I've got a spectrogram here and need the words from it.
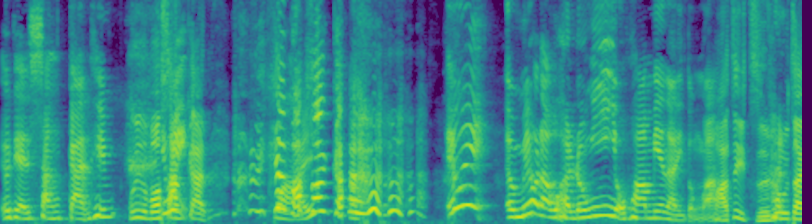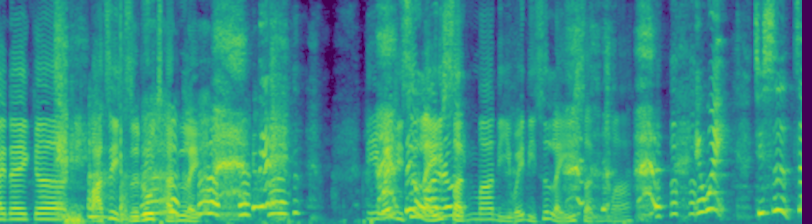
有点伤感，听为什么因为伤感？你干嘛？伤感？呃没有啦，我很容易有画面啊，你懂吗把？自己植入在那个，你把自己植入成雷。你以为你是雷神吗？你以为你是雷神吗？因为其实，在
